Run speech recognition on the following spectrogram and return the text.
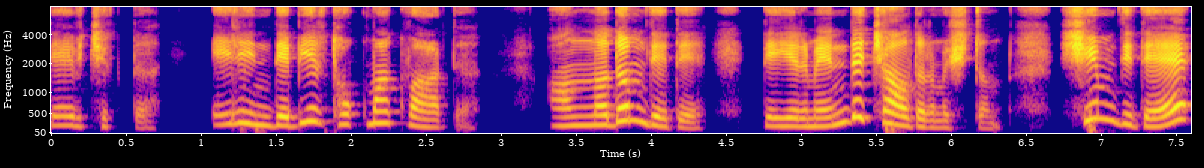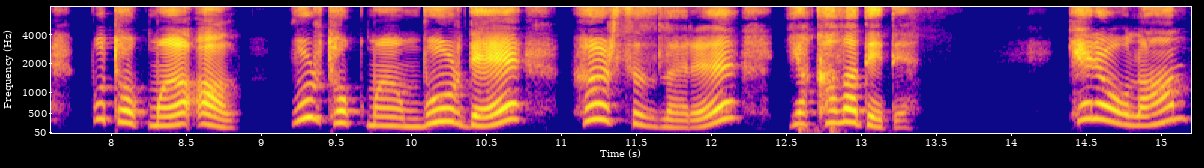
dev çıktı. Elinde bir tokmak vardı. Anladım dedi. Değirmeni de çaldırmıştın. Şimdi de bu tokmağı al. Vur tokmağın vur de hırsızları yakala dedi. Keloğlan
